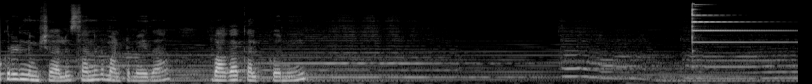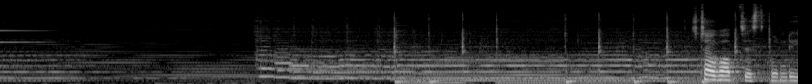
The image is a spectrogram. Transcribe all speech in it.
ఒక రెండు నిమిషాలు సన్నని మంట మీద బాగా కలుపుకొని స్టవ్ ఆఫ్ చేసుకోండి.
